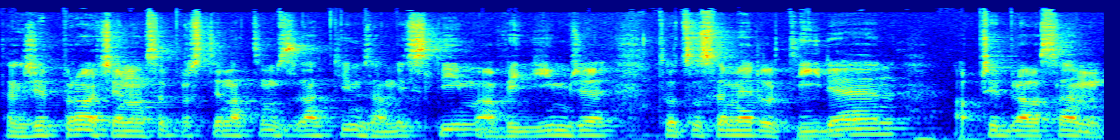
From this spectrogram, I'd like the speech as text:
Takže proč? Jenom se prostě nad, tom, nad tím zamyslím a vidím, že to, co jsem jedl týden a přibral jsem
